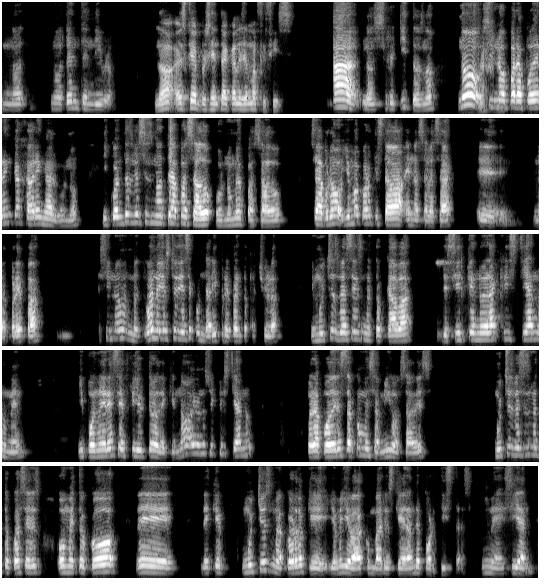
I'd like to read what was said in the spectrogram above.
no, no te entendí, bro. No, es que el presidente acá les llama fifis. Ah, los riquitos, ¿no? No, sino para poder encajar en algo, ¿no? ¿Y cuántas veces no te ha pasado o no me ha pasado? O sea, bro, yo me acuerdo que estaba en la Salazar, eh, en la prepa, sí, no, bueno, yo estudié secundaria y prepa en Tapachula y muchas veces me tocaba decir que no era cristiano, men, y poner ese filtro de que no, yo no soy cristiano, para poder estar con mis amigos, ¿sabes? Muchas veces me tocó hacer eso, o me tocó de, de que muchos, me acuerdo que yo me llevaba con varios que eran deportistas y me decían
